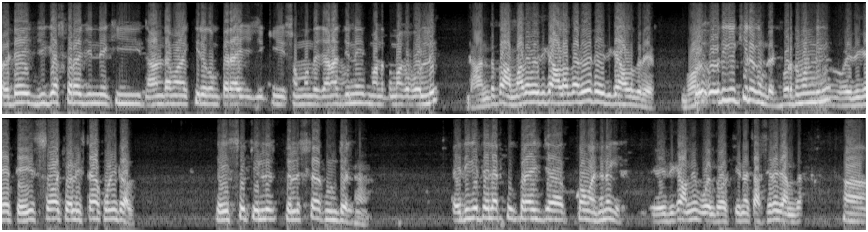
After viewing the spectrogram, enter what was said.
ওইটাই জিজ্ঞেস করার জন্য কি ধানটা মানে কীরকম প্রাইস কি সম্বন্ধে জানার জন্য মানে তোমাকে বললি। ধানটা তো আমাদের ওইদিকে আলাদা রেট এইদিকে আলাদা রেট ওইদিকে কীরকম রেট? বর্ধমান দিকে? ওইদিকে তেইশশো চল্লিশ টাকা কুইন্টাল। তেইশশো চল্লিশ চল্লিশ টাকা কুইন্টাল? হ্যাঁ। এদিকে তাহলে একটু প্রাইস কম আছে নাকি? এইদিকে আমি বলতে পারছি না চাষিরা জানবে। হ্যাঁ।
